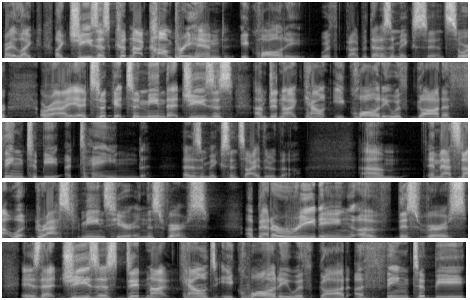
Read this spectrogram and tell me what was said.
Right? Like, like Jesus could not comprehend equality with God, but that doesn't make sense. Or, or I, I took it to mean that Jesus um, did not count equality with God a thing to be attained. That doesn't make sense either, though. Um, and that's not what grasped means here in this verse. A better reading of this verse is that Jesus did not count equality with God a thing to be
